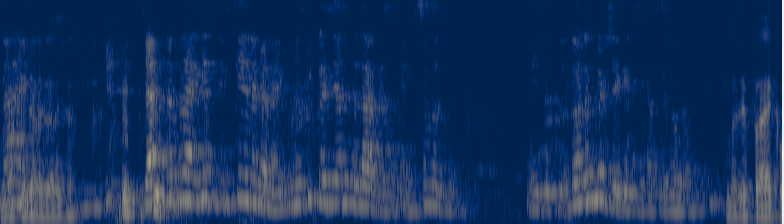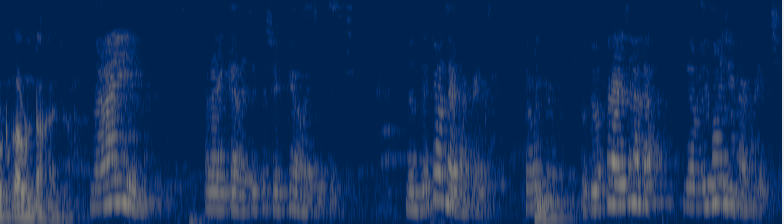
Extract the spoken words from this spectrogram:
बाकीच्या काय करायच्या जास्त फ्राय घेतली केलं का नाही? किंवा तिखट जास्त लागत नाही समजलं? नाही तर दोनच मिरच्या घेतल्यात आपल्या दोघांसाठी म्हणजे फ्राय करून काढून टाकायचं? नाही. फ्राय करायचे तसे ठेवायचे त्यात नंतर कांदा टाकायचा. समजलं? मग तो फ्राय झाला की त्यामध्ये भाजी टाकायची.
